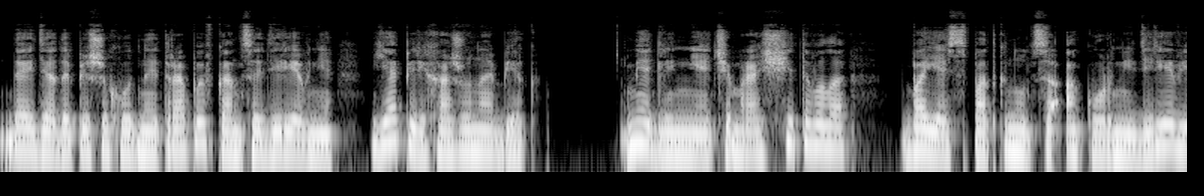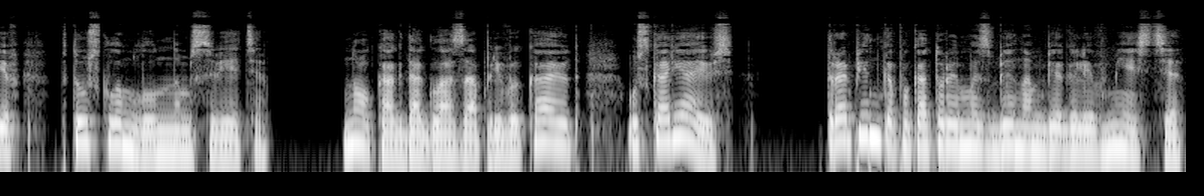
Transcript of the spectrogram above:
Дойдя до пешеходной тропы в конце деревни, я перехожу на бег медленнее, чем рассчитывала, боясь споткнуться о корни деревьев в тусклом лунном свете. Но когда глаза привыкают, ускоряюсь. Тропинка, по которой мы с Беном бегали вместе,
